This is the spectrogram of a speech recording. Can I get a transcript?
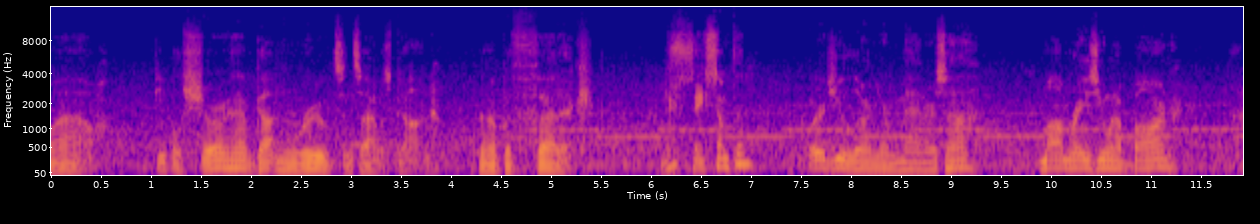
Wow. People sure have gotten rude since I was gone. How pathetic. You say something? Where'd you learn your manners, huh? Mom raised you in a barn? Ah,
